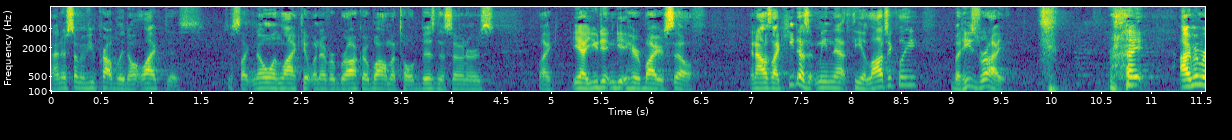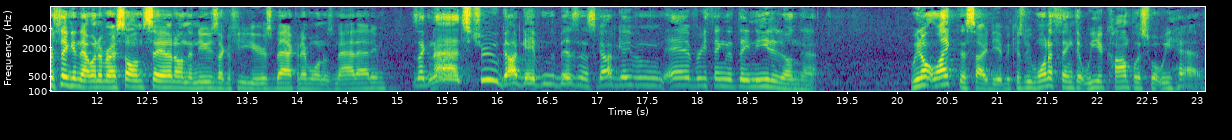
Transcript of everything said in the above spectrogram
I know some of you probably don't like this. Just like no one liked it whenever Barack Obama told business owners, like, yeah, you didn't get here by yourself. And I was like, he doesn't mean that theologically, but he's right. right? I remember thinking that whenever I saw him say it on the news like a few years back and everyone was mad at him. Like, nah, it's true. God gave them the business, God gave them everything that they needed on that. We don't like this idea because we want to think that we accomplished what we have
